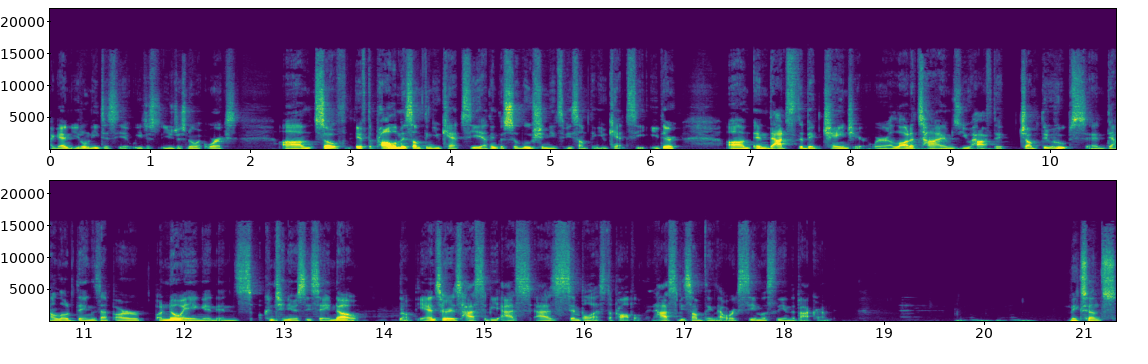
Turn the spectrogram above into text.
again you don't need to see it. We just you just know it works um, so if, if, the problem is something you can't see i think the solution needs to be something you can't see either um, and that's the big change here, where a lot of times you have to jump through hoops and download things that are annoying and, and continuously say no. No, the answer is has to be as as simple as the problem. It has to be something that works seamlessly in the background. Makes sense.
